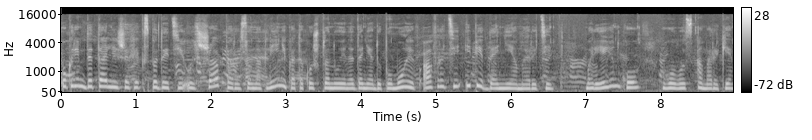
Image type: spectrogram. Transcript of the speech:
Окрім детальніших експедицій у США, пересувна клініка також планує надання допомоги в Африці і Південній Америці. Марія Юнко, Голос Америки.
